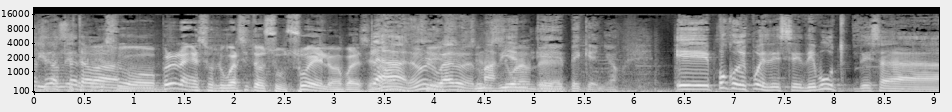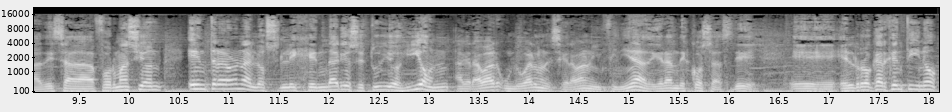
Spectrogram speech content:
Radio y donde cerca. estaba. Eso, pero eran esos lugarcitos de subsuelo, me parece. ¿no? Claro, en un Sí, lugar sí, sí, más bien eh, pequeño. Eh, poco después de ese debut, de esa, de esa formación, entraron a los legendarios estudios Ion a grabar, un lugar donde se grabaron infinidad de grandes cosas de eh, el rock argentino.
